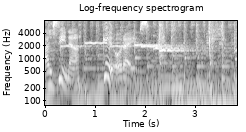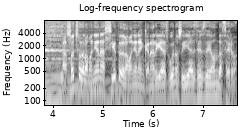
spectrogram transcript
Alsina, ¿qué hora es? Las 8 de la mañana, 7 de la mañana en Canarias. Buenos días desde Onda Cero.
